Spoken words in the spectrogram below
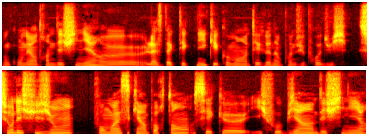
donc on est en train de définir la stack technique et comment intégrer d'un point de vue produit. Sur les fusions, pour moi, ce qui est important, c'est qu'il faut bien définir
